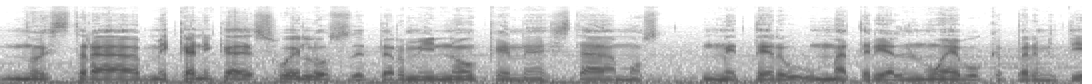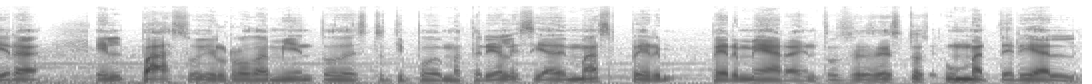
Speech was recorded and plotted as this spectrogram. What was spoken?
nuestra mecánica de suelos determinó que necesitábamos meter un material nuevo que permitiera el paso y el rodamiento de este tipo de materiales y además permeara. Entonces esto es un material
